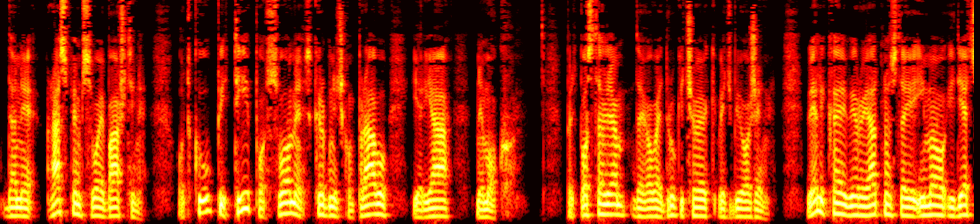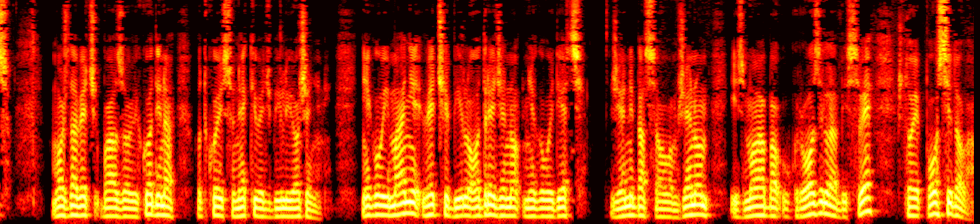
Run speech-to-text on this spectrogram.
da ne raspem svoje baštine, otkupi ti po svome skrbničkom pravu, jer ja ne mogu. Pretpostavljam da je ovaj drugi čovjek već bio oženjen. Velika je vjerojatnost da je imao i djecu, možda već bazovih godina, od kojih su neki već bili oženjeni. Njegovo imanje već je bilo određeno njegovoj djeci. Ženiba sa ovom ženom iz Moaba ugrozila bi sve što je posjedovao.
